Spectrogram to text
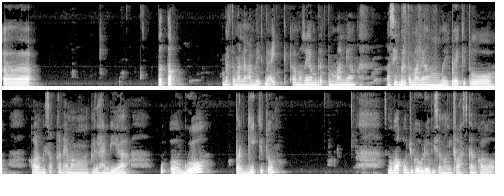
uh, tetap berteman dengan baik-baik uh, maksudnya berteman yang masih berteman yang baik-baik gitu kalau misalkan emang pilihan dia uh, go pergi gitu. Semoga aku juga udah bisa mengikhlaskan kalau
